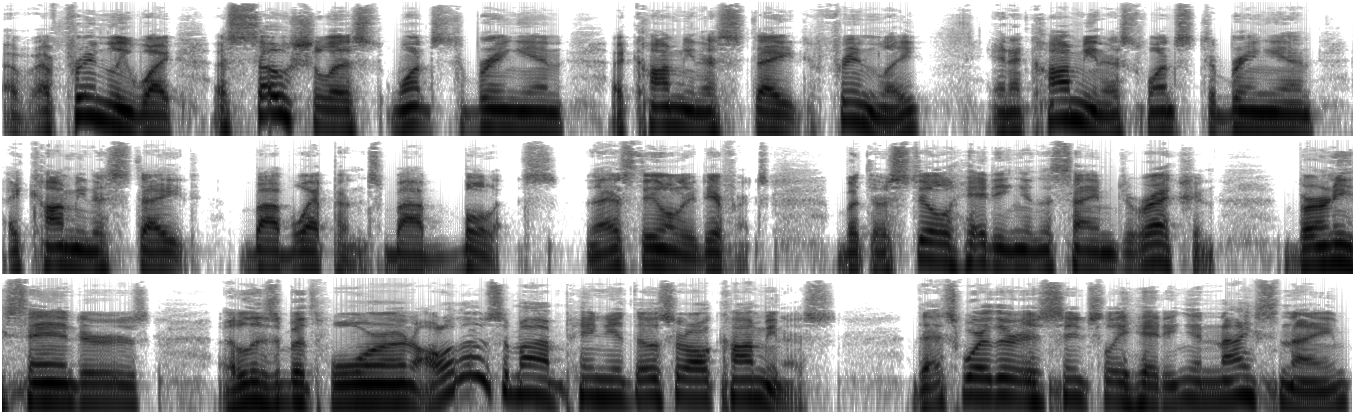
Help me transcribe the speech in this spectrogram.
a friendly way. A socialist wants to bring in a communist state friendly, and a communist wants to bring in a communist state by weapons, by bullets. That's the only difference. But they're still heading in the same direction. Bernie Sanders, Elizabeth Warren, all of those, in my opinion, those are all communists. That's where they're essentially heading. A nice name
